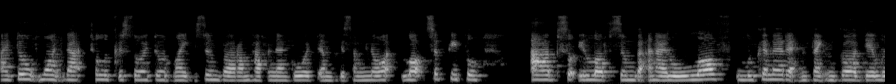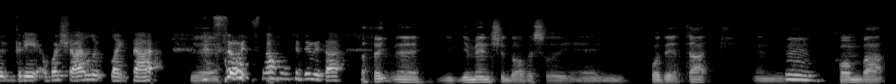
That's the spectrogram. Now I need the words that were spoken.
I don't want that to look as though I don't like Zumba or I'm having a go at them because I'm not. Lots of people absolutely love Zumba and I love looking at it and thinking, God, they look great. I wish I looked like that. Yeah. so it's nothing to do with that. I think the you mentioned obviously um, body attack and mm. combat.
